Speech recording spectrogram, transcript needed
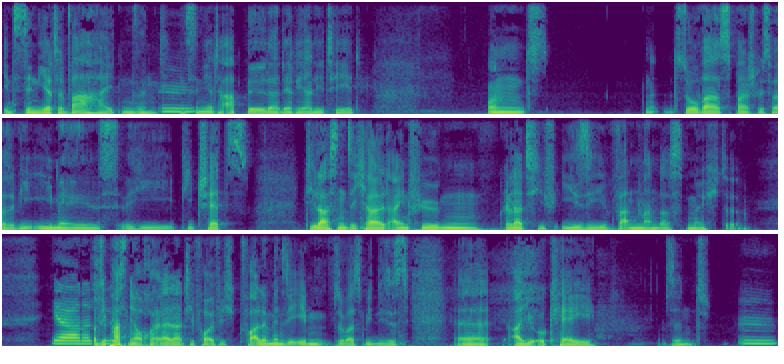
inszenierte Wahrheiten sind, Mhm. inszenierte Abbilder der Realität. Und sowas beispielsweise wie E-Mails, wie die Chats, die lassen sich halt einfügen relativ easy, wann man das möchte. ja, Und natürlich. sie passen ja auch relativ häufig, vor allem wenn sie eben sowas wie dieses äh, Are you okay sind. Mhm.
